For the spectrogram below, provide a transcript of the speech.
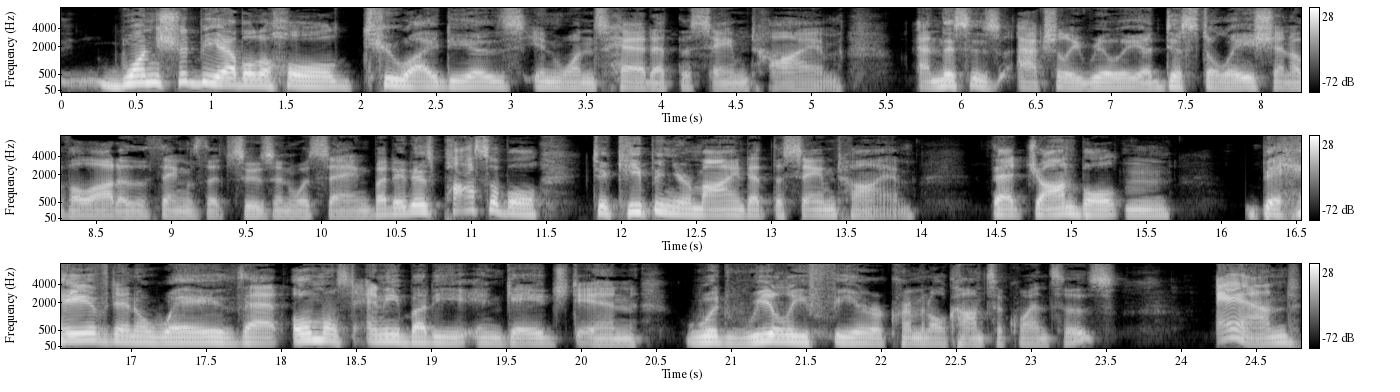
one should be able to hold two ideas in one's head at the same time. And this is actually really a distillation of a lot of the things that Susan was saying, but it is possible to keep in your mind at the same time that John Bolton behaved in a way that almost anybody engaged in would really fear criminal consequences and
